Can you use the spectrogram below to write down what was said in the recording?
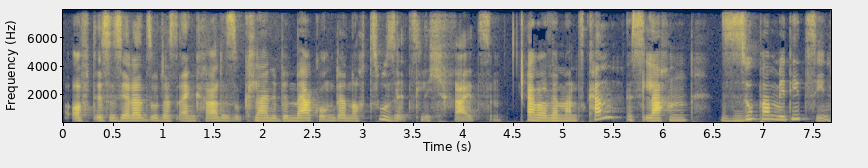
oft ist es ja dann so, dass einen gerade so kleine Bemerkungen dann noch zusätzlich reizen. Aber wenn man es kann, ist Lachen super Medizin.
